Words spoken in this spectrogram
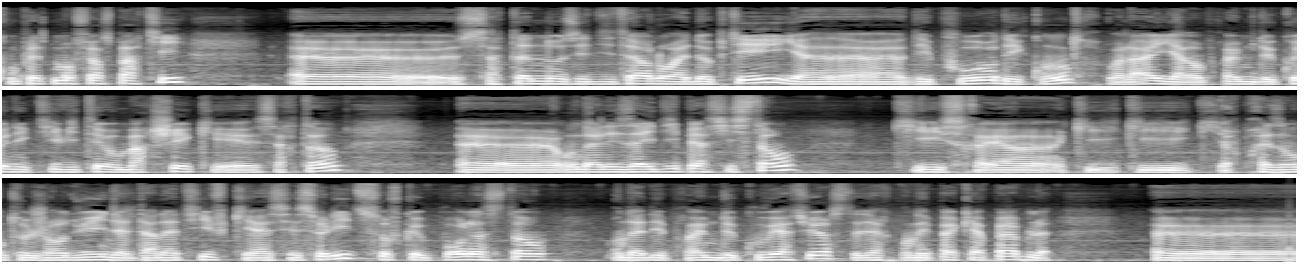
complètement first party. Euh, certains de nos éditeurs l'ont adopté. Il y a des pour, des contre. Voilà, il y a un problème de connectivité au marché qui est certain. Euh, on a les ID persistants qui, serait qui, qui, qui représentent aujourd'hui une alternative qui est assez solide, sauf que pour l'instant, on a des problèmes de couverture, c'est-à-dire qu'on n'est pas capable, euh,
